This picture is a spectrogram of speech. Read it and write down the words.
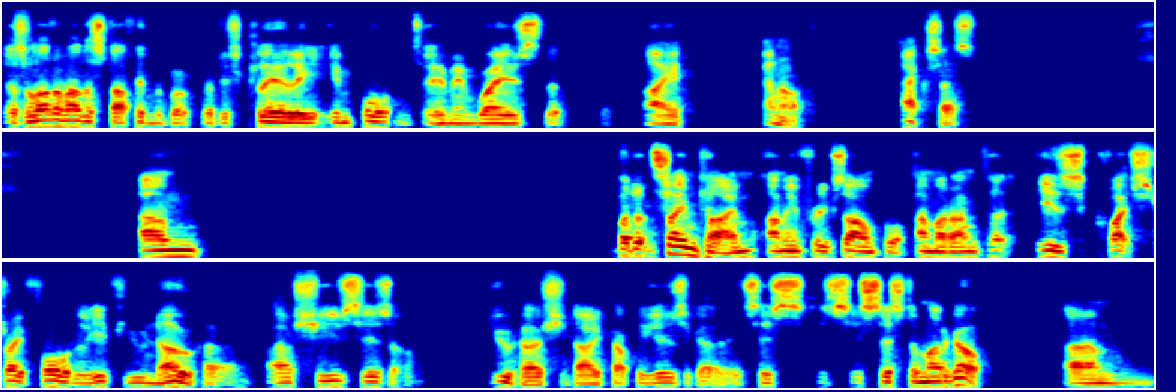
there's a lot of other stuff in the book that is clearly important to him in ways that I cannot access. Um, but at the same time, I mean, for example, Amaranta is quite straightforwardly, if you know her, uh, she's his, you her, she died a couple of years ago. It's his, it's his sister Margot, um,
